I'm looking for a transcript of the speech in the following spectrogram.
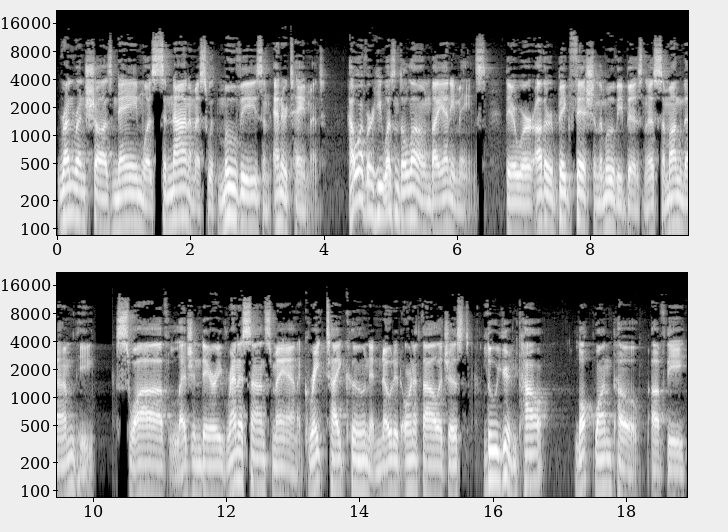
Run Run Shaw's name was synonymous with movies and entertainment. However, he wasn't alone by any means. There were other big fish in the movie business, among them the suave, legendary Renaissance man, a great tycoon and noted ornithologist, Lu Yuntao, Loke Wan Tho of the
